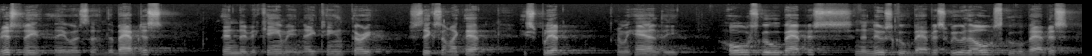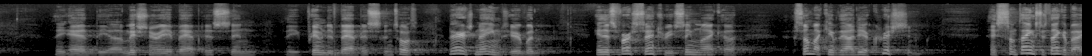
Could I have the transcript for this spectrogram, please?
Originally, there was the, the Baptists. Then they became, in 1836, something like that, they split, and we had the old school Baptists and the new school Baptists. We were the old school Baptists. They had the uh, missionary Baptists and the primitive Baptists, and so it's various names here, but in this first century, it seemed like somebody came up with the idea of Christian. There's some things to think about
